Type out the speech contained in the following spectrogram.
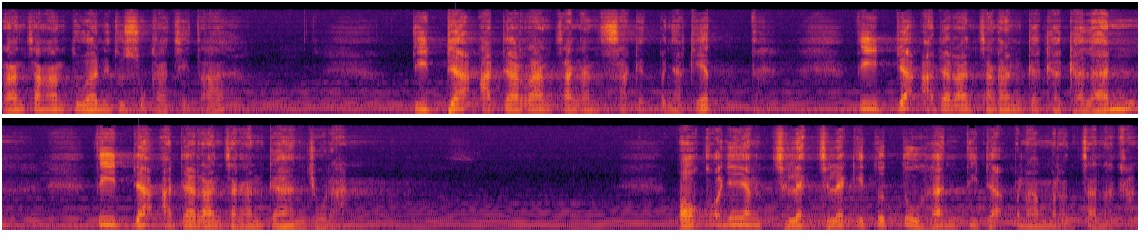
Rancangan Tuhan itu sukacita. Tidak ada rancangan sakit penyakit. Tidak ada rancangan kegagalan. Tidak ada rancangan kehancuran. Pokoknya yang jelek-jelek itu Tuhan tidak pernah merencanakan.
